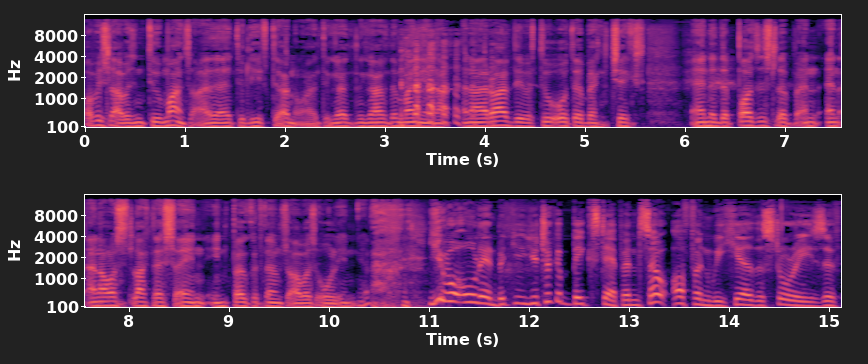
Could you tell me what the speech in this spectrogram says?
obviously I was in two months. I had to leave town or I had to go to the guy with the money. and, I, and I arrived there with two auto bank checks and the deposit slip. And, and, and I was, like they say in, in poker terms, I was all in. You, know? you were all in, but you, you took a big step. And so often we hear the stories of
